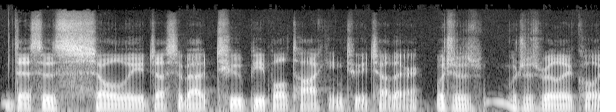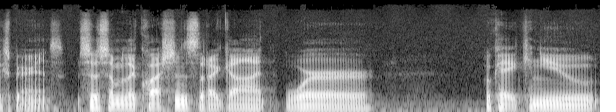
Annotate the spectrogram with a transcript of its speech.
this is solely just about two people talking to each other, which was which was really a cool experience. So some of the questions that I got were, okay, can you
